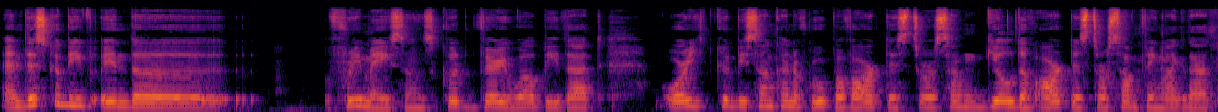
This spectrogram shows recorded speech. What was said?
And this could be in the Freemasons, could very well be that. Or it could be some kind of group of artists or some guild of artists or something like that.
